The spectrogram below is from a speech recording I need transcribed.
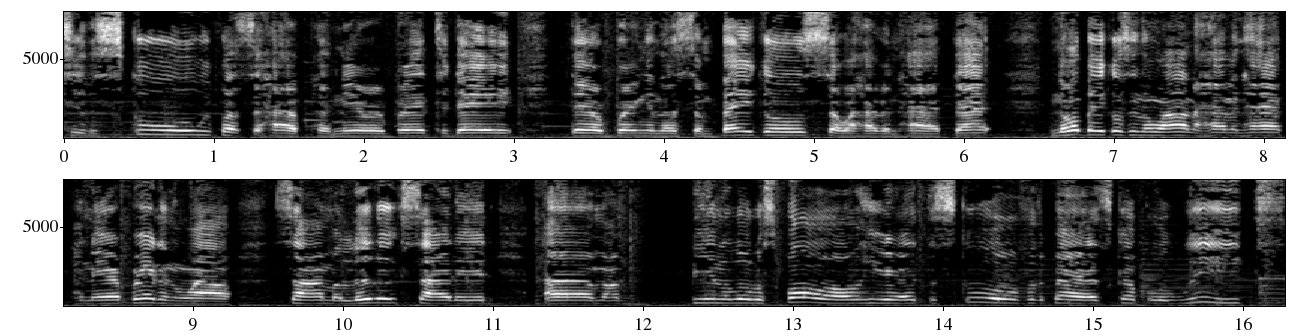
to the school. We're supposed to have Panera bread today. They're bringing us some bagels, so I haven't had that. No bagels in a while, and I haven't had Panera bread in a while. So I'm a little excited. Um, I'm being a little spoiled here at the school for the past couple of weeks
